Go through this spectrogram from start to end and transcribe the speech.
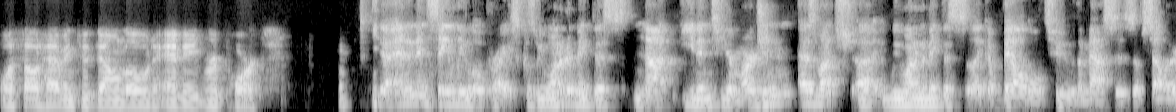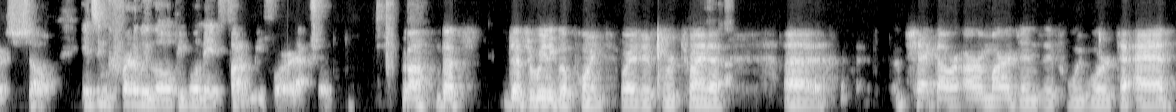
without having to download any reports. Yeah, and an insanely low price because we wanted to make this not eat into your margin as much. Uh, we wanted to make this like available to the masses of sellers. So it's incredibly low. People made fun of me for it, actually. Well, that's that's a really good point, right? If we're trying to uh, check our our margins, if we were to add,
